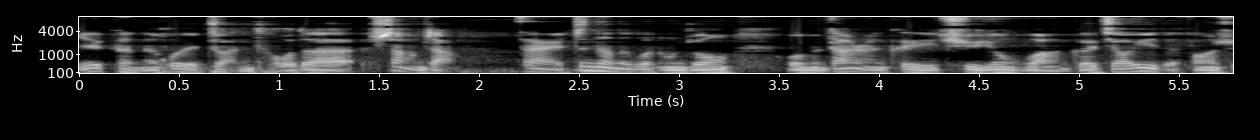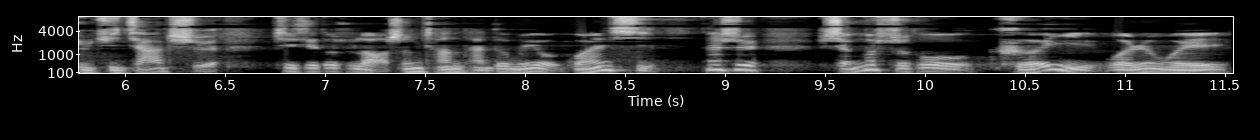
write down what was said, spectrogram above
也可能会转头的上涨。在震荡的过程中，我们当然可以去用网格交易的方式去加持，这些都是老生常谈，都没有关系。但是什么时候可以？我认为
